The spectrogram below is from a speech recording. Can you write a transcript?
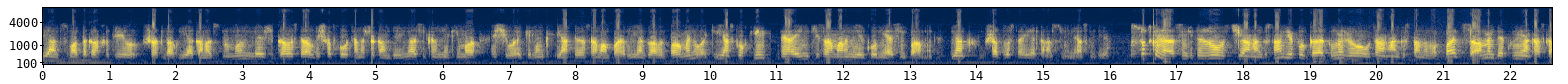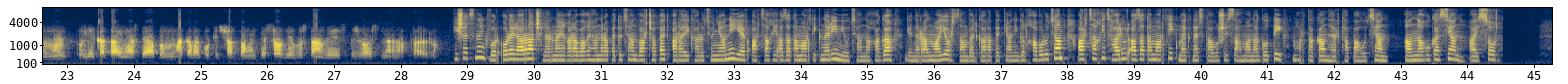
իրանց մատական խնդիրը շատ լավ իրականացնում են, մեր գավստը ավելի շատ խորհրդանշական դերին, այսինքն մենք հիմա հիշի որ եկել ենք իրանց դերասարման պահելու, իրանք լավ են պահում են, ուղղակի իրանց կողքին հայինիքի սահմանը երկու միասին պահում են։ Իրանք շատ վստահ իրականացնում են իրանց խնդիրը սուտքն ասենք թե ժողովուրդ չի անհանգստանում, երբ որ կայացնում է ժողովուրդը անհանգստանում բայց ամեն դեպքում իրանք հասկանում են երկաթայինի աստեապում հակառակորդից շատ բան են տեսավ եւ վստահ են այս դժվարությունները հաղթահարելու։ Հիշեցնենք, որ օրեր առաջ Լեռնային Ղարաբաղի Հանրապետության վարչապետ Արայիկ Հարությունյանի եւ Արցախի ազատամարտիկների միության նախագահ գեներալ-մայոր Սամվել Կարապետյանի գլխավորությամբ Արցախից 100 ազատամարտիկ մեկնեց Տավուշի սահմանագոտի մարտական հերթապահության։ Աննա Ղուկասյան այսօր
